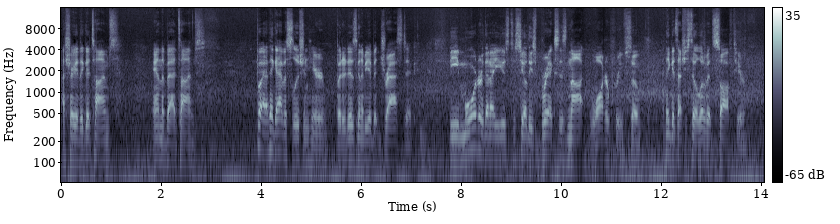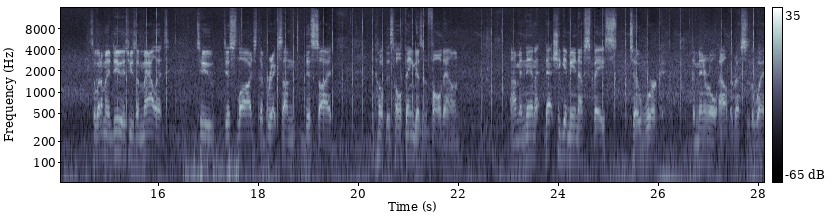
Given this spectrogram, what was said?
I show you the good times and the bad times. But I think I have a solution here, but it is going to be a bit drastic. The mortar that I use to seal these bricks is not waterproof, so I think it's actually still a little bit soft here. So what I'm going to do is use a mallet to dislodge the bricks on this side and hope this whole thing doesn't fall down. Um, and then that should give me enough space to work the mineral out the rest of the way.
